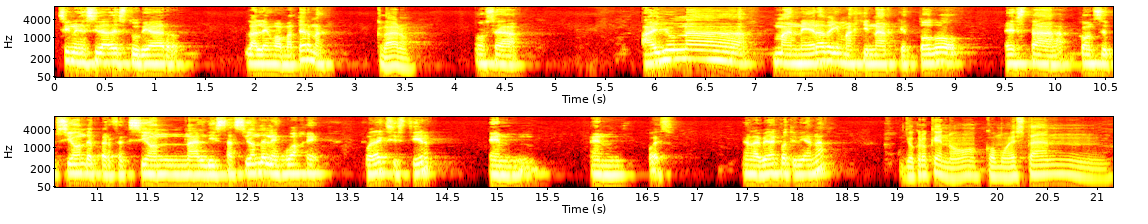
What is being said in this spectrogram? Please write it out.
sin necesidad de estudiar la lengua materna. Claro. O sea, hay una manera de imaginar que toda esta concepción de perfeccionalización del lenguaje pueda existir en, en pues, en la vida cotidiana? Yo creo que no, como es tan,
